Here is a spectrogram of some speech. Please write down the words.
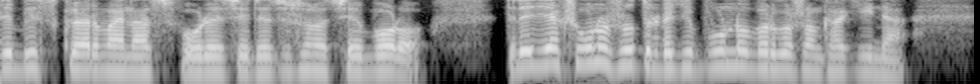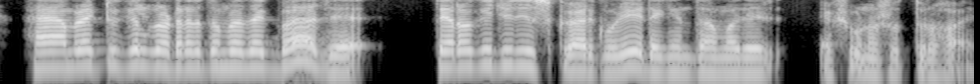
যে বি স্কোয়ার মাইনাস ফোর এসে, এটা হচ্ছে শূন্যের চেয়ে বড়। তাহলে যে একশো উনসত্তর এটা কি পূর্ণবর্গ সংখ্যা কি না? হ্যাঁ আমরা একটু ক্যালকুলেটারে তোমরা দেখবা যে তেরোকে যদি স্কোয়ার করি, এটা কিন্তু আমাদের একশো উনসত্তর হয়।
